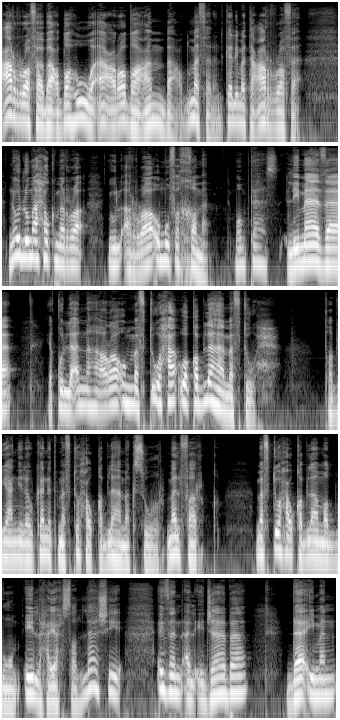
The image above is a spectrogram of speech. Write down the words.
عرف بعضه وأعرض عن بعض. مثلا كلمة عرف. نقول له ما حكم الراء؟ يقول الراء مفخمة. ممتاز. لماذا؟ يقول لأنها راء مفتوحة وقبلها مفتوح. طب يعني لو كانت مفتوحة وقبلها مكسور ما الفرق؟ مفتوحة وقبلها مضموم إيه اللي حيحصل؟ لا شيء. إذا الإجابة دائما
